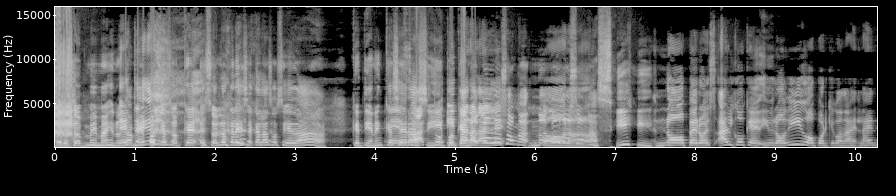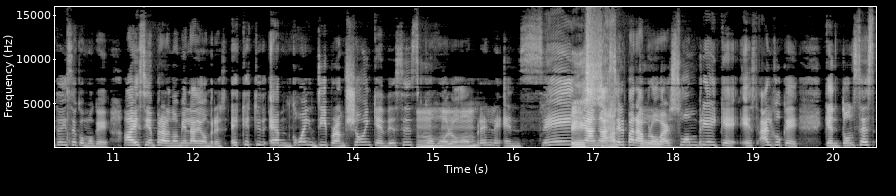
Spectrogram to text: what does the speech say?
pero eso me imagino este también porque eso, que, eso es lo que le dice que a la sociedad, que tienen que ser así, porque no, todos, son, no, todos son así. No, pero es algo que, y lo digo porque cuando la, gente dice como que, ay, siempre hablando mierda de hombres, es que estoy, I'm going deeper, I'm showing que this is como los hombres le enseñan a hacer para probar su hombría y que es algo que, que entonces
